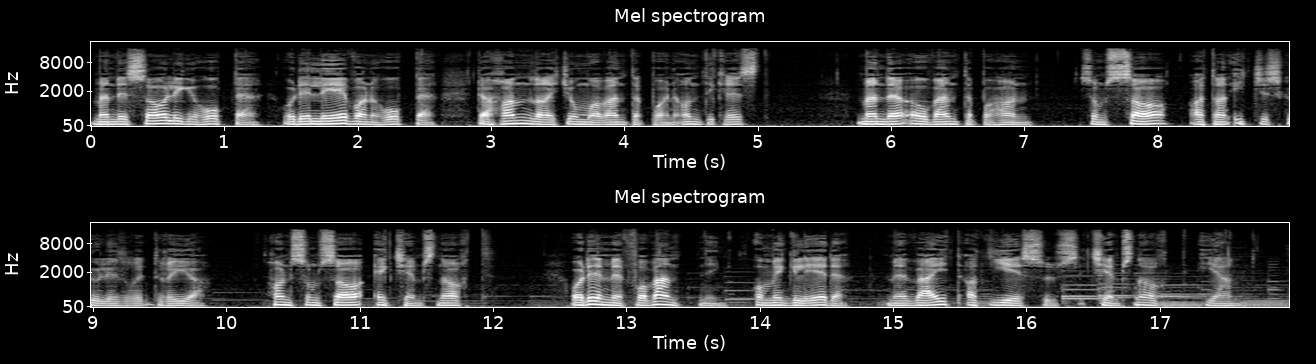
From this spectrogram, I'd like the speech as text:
Men det salige håpet og det levende håpet, det handler ikke om å vente på en antikrist, men det er å vente på Han som sa at han ikke skulle drya. Han som sa 'Eg kjem snart'. Og det er med forventning og med glede. Vi veit at Jesus kjem snart igjen.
